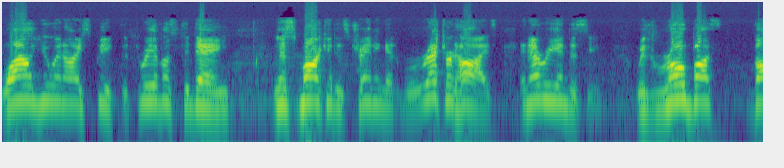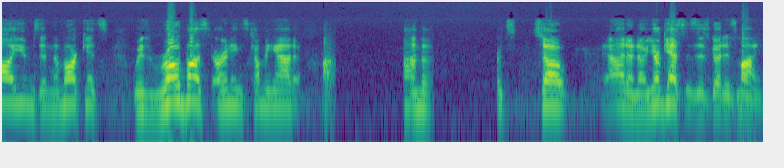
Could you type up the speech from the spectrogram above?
While you and I speak, the three of us today, this market is trading at record highs in every indice with robust volumes in the markets, with robust earnings coming out on the. So I don't know. Your guess is as good as mine.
